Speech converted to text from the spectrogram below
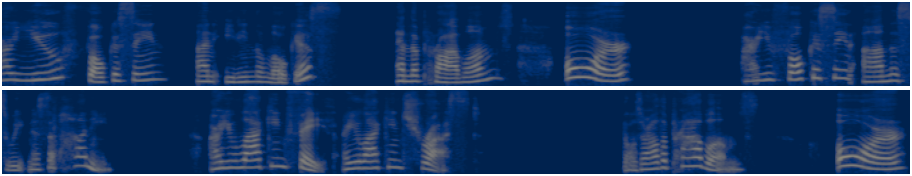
are you focusing on eating the locusts? And the problems? Or are you focusing on the sweetness of honey? Are you lacking faith? Are you lacking trust? Those are all the problems. Or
